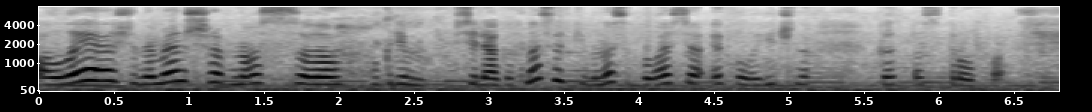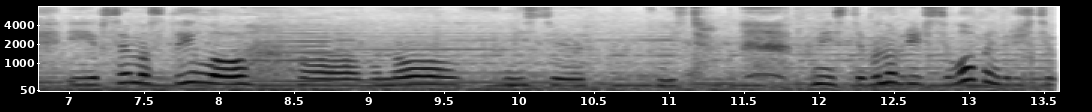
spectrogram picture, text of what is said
Але що не менше, в нас, е, окрім всіляких наслідків, у нас відбулася екологічна катастрофа. І все мастило, е, воно в місті в місті. В місті. Воно в річці Лопань, в річці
